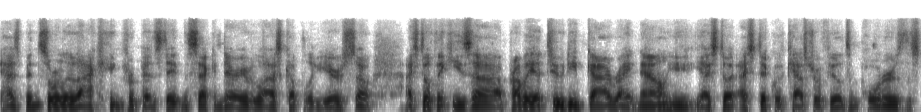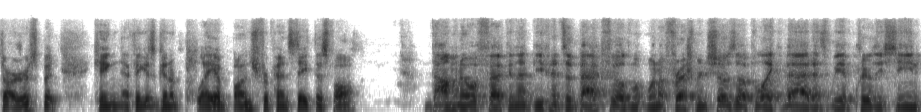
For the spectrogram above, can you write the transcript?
has been sorely lacking for Penn State in the secondary over the last couple of years. So I still think he's uh, probably a two deep guy right now. You, I still I stick with Castro Fields and Porter as the starters, but King I think is going to play a bunch for Penn State this fall domino effect in that defensive backfield when a freshman shows up like that, as we have clearly seen.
